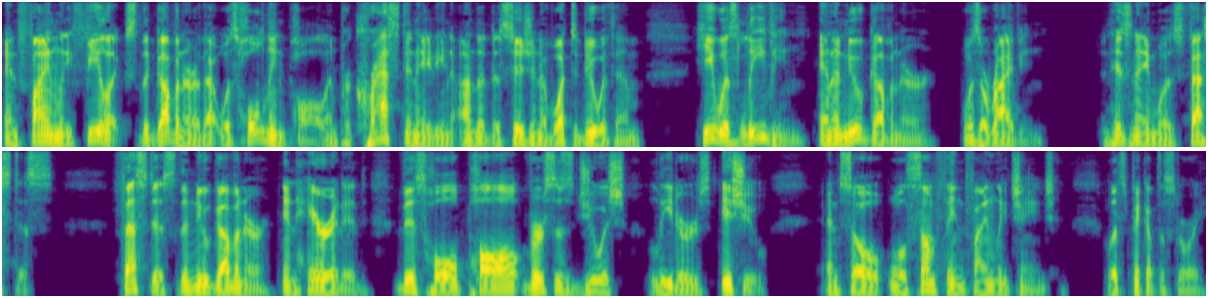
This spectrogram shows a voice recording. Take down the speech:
And finally, Felix, the governor that was holding Paul and procrastinating on the decision of what to do with him, he was leaving, and a new governor was arriving. And his name was Festus. Festus, the new governor, inherited this whole Paul versus Jewish leaders issue. And so, will something finally change? Let's pick up the story.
